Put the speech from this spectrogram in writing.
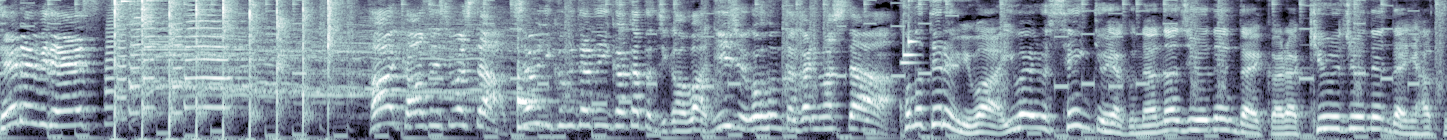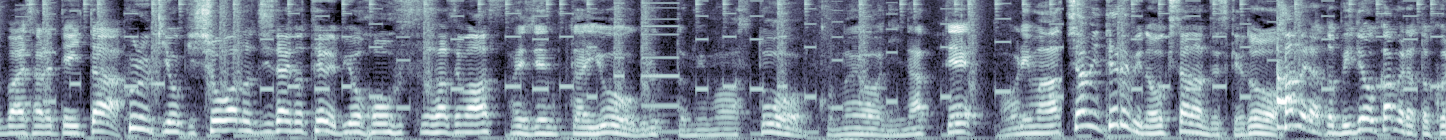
テレビです、完成しました。ちなみに組み立てにかかった時間は25分かかりました。このテレビはいわゆる1970年代から90年代に発売されていた古き良き昭和の時代のテレビを彷彿させます。はい、全体をぐるっと見回すと、このようになっております。ちなみにテレビの大きさなんですけど、カメラとビデオカメラと比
